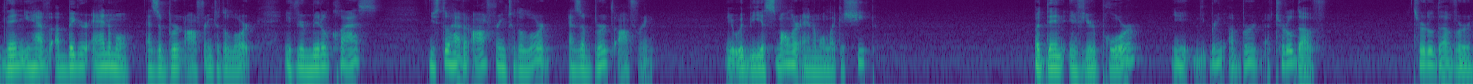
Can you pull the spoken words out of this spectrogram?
then you have a bigger animal as a burnt offering to the Lord. If you're middle class, you still have an offering to the Lord as a burnt offering. It would be a smaller animal like a sheep. But then if you're poor, you, you bring a bird, a turtle dove, turtle dove or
